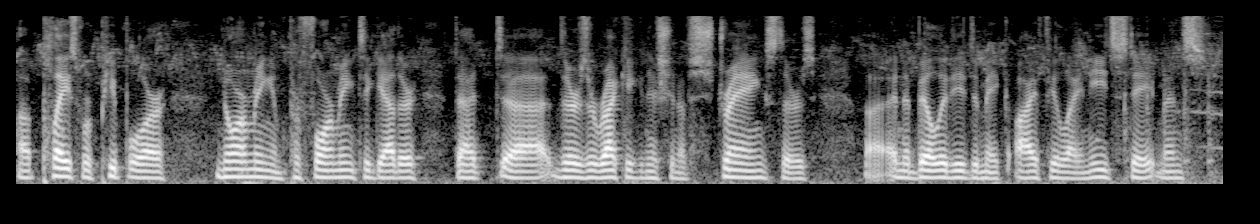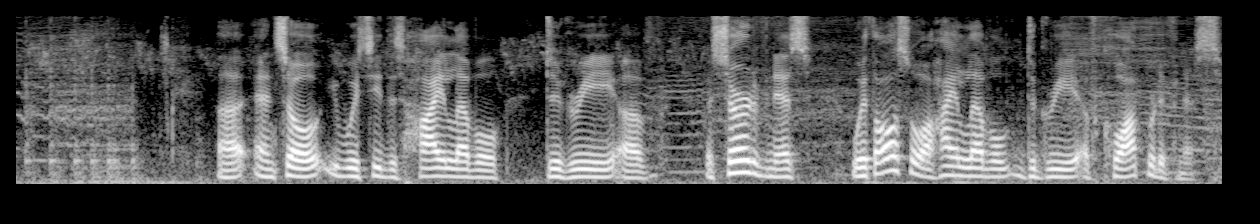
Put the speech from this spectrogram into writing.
a, place where people are norming and performing together. That uh, there's a recognition of strengths. There's uh, an ability to make "I feel I need" statements, uh, and so we see this high level degree of assertiveness with also a high level degree of cooperativeness.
